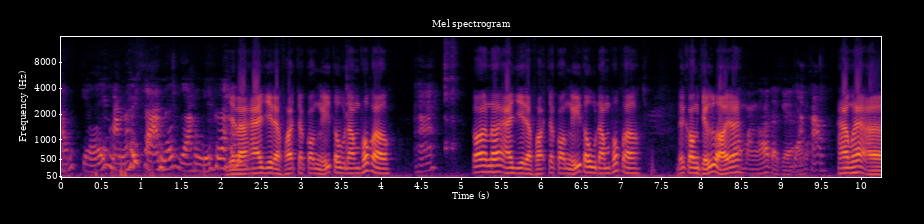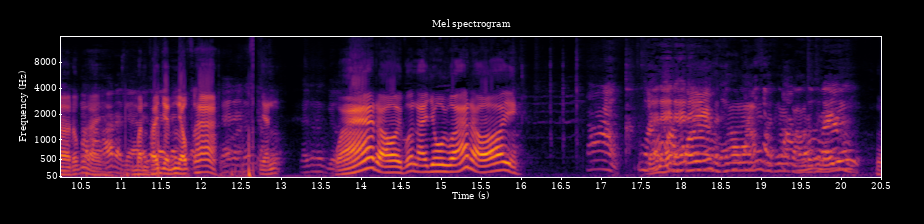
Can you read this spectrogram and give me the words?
không chửi mà nói xa nói gần vậy đó. Vậy là ai di đà phật cho con nghỉ tu 5 phút không? Hả? Có nói ai di đà phật cho con nghỉ tu 5 phút không? Để con chữ lại á. Không ăn hết rồi kìa. Dạ không. Không ha ờ đúng Không rồi. rồi kìa. mình phải nhịn nhục ha. Nhịn. lấy cái nước dừa quá rồi bữa nay vui quá rồi coi để để để để thịt kho lên thịt kho còn đừng để dưới ừ.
